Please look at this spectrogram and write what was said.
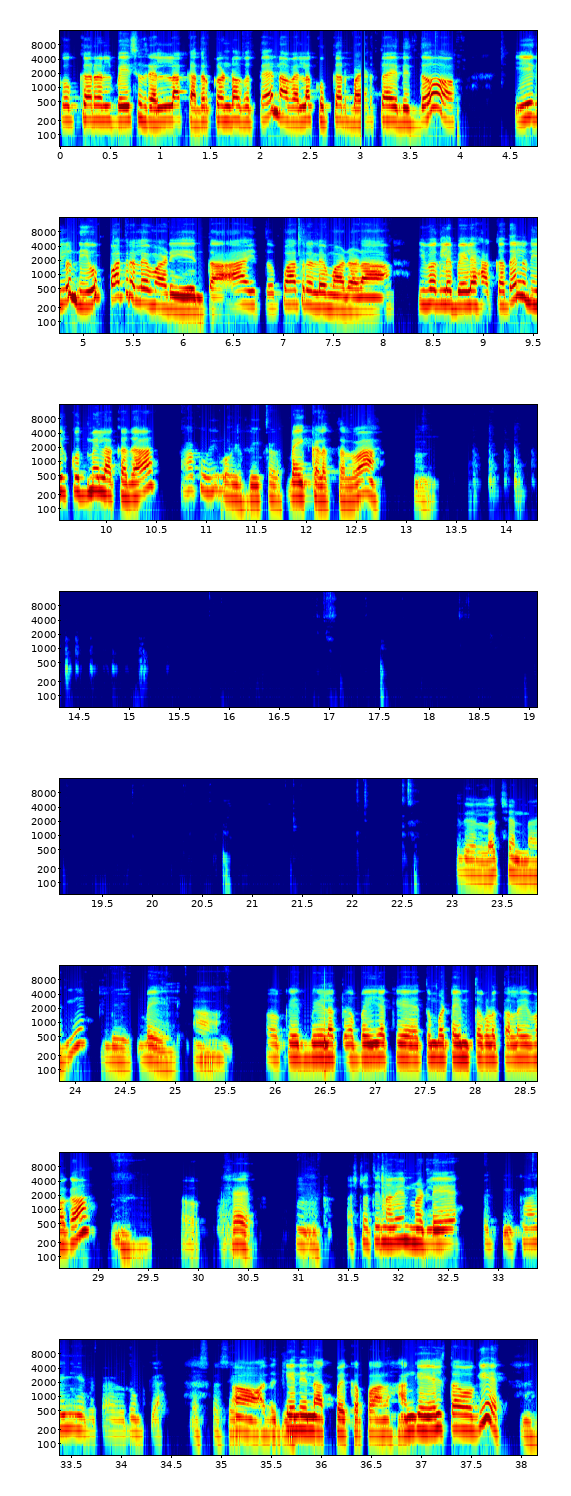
ಕುಕ್ಕರ್ ಅಲ್ಲಿ ಬೇಯಿಸಿದ್ರೆ ಎಲ್ಲ ಕದರ್ಕೊಂಡೋಗುತ್ತೆ ನಾವೆಲ್ಲ ಕುಕ್ಕರ್ ಬಡ್ತಾ ಇದ್ದಿದ್ದು ಈಗ್ಲೂ ನೀವು ಪಾತ್ರೆಲೆ ಮಾಡಿ ಅಂತ. ಆಯ್ತು ಪಾತ್ರೆಲೆ ಮಾಡೋಣ. ಇವಾಗ್ಲೇ ಬೇಳೆ ಹಾಕದ ಇಲ್ಲ ನೀರ್ ಕುದ್ಮೇಲೆ ಹಾಕದ? ಹಾಕು ಇವಾಗ ಬೈಕ್ ಹ್ಮ್. ಇದೆಲ್ಲ ಚೆನ್ನಾಗಿ ಬೇಯ್ ಬೇಯಲಿ. ಹಾ. ಓಕೆ ಇದು ಬೇಳಕ್ ಬೇಯಕ್ಕೆ ತುಂಬಾ ಟೈಮ್ ತಗೊಳತ್ತಲ್ಲ ಇವಾಗ? Okay hmm. ಅಷ್ಟೊತ್ತಿಗೆ ನಾನೇನ್ ಮಾಡ್ಲಿ? ಕಾಯಿ ರುಬ್ಕ ಹಾ ಹಾಕ್ಬೇಕಪ್ಪ? ಹಂಗೆ ಹೇಳ್ತಾ ಹೋಗಿ.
